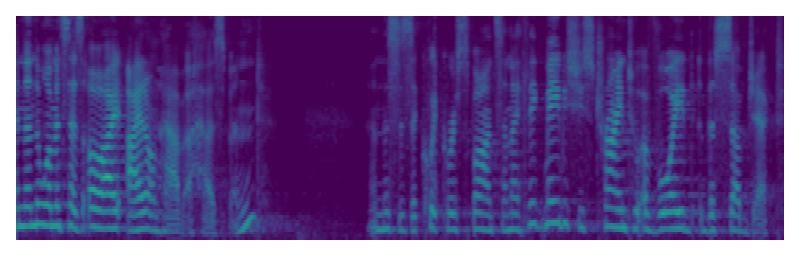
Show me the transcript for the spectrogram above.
And then the woman says, Oh, I, I don't have a husband. And this is a quick response. And I think maybe she's trying to avoid the subject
